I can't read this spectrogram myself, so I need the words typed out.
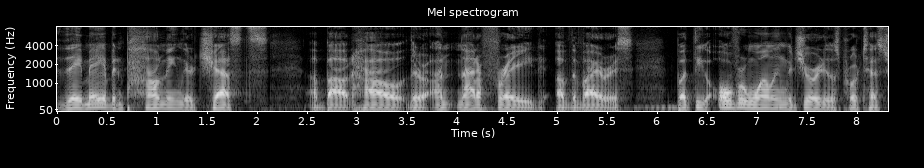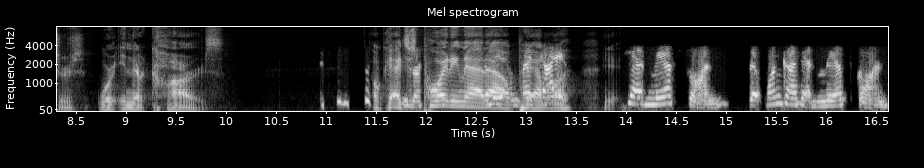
they may have been pounding their chests about how they're un- not afraid of the virus, but the overwhelming majority of those protesters were in their cars. Okay, just pointing that I out, that guy- Pamela. He had masks on. That one guy had mask on,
